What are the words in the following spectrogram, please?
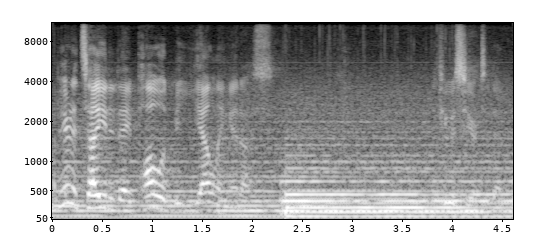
I'm here to tell you today Paul would be yelling at us if he was here today.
